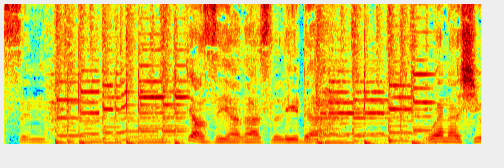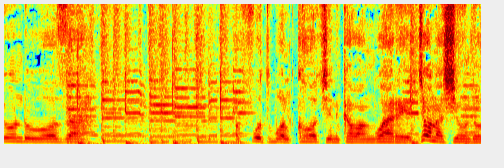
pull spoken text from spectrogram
listen. Just hear that leader. When Ashiundu was a, a football coach in Kawangware, John Ashiundu.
